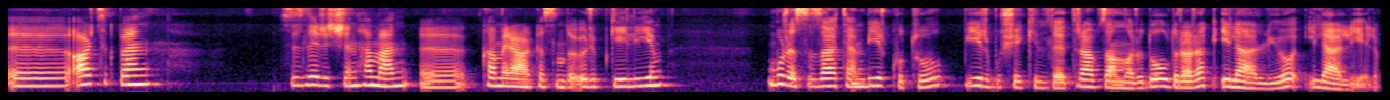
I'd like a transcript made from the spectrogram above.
Ee, artık ben sizler için hemen e, kamera arkasında örüp geleyim. Burası zaten bir kutu. Bir bu şekilde trabzanları doldurarak ilerliyor. İlerleyelim.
